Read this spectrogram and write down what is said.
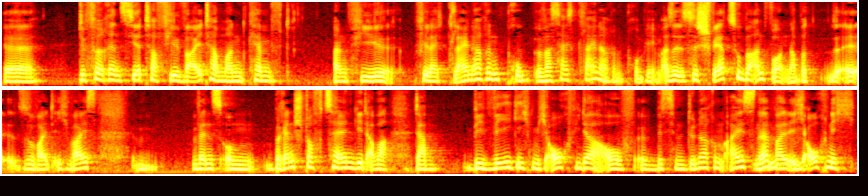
äh, differenzierter, viel weiter. Man kämpft an viel vielleicht kleineren, Pro was heißt kleineren Problemen? Also es ist schwer zu beantworten, aber äh, soweit ich weiß, wenn es um Brennstoffzellen geht, aber da bewege ich mich auch wieder auf ein bisschen dünnerem Eis, ne? Mhm. weil ich auch nicht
